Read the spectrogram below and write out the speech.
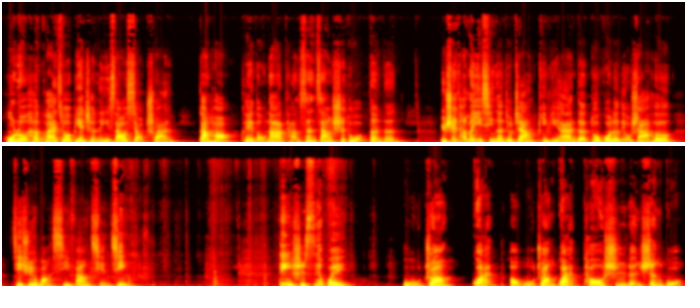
葫芦很快就变成了一艘小船，刚好可以容纳唐三藏师徒等人。于是他们一行人就这样平平安安的渡过了流沙河，继续往西方前进。第十四回，武装观哦，武装观偷食人参果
